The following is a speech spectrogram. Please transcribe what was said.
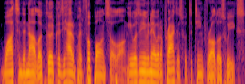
Watson did not look good because he hadn't played football in so long. He wasn't even able to practice with the team for all those weeks.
